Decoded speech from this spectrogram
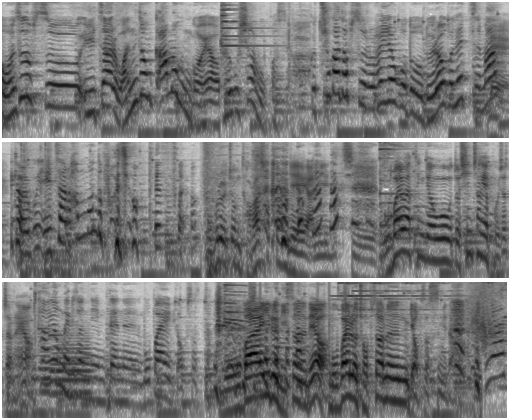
그러니까 원서 접수 일자를 완전 까먹은 거예요. 결국 시험을 못 봤어요. 그 추가 접수를 하려고도 노력은 했지만 네. 결국 일자를 한 번도 보지 못했어요. 공부를 좀 덜 하셨던 게 아닐지 모바일 같은 경우도 신청해 보셨잖아요 상영 매니저님 때는 모바일이 없었죠. 모바일은 있었는데요 모바일로 접수하는 게 없었습니다 안녕하세요.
